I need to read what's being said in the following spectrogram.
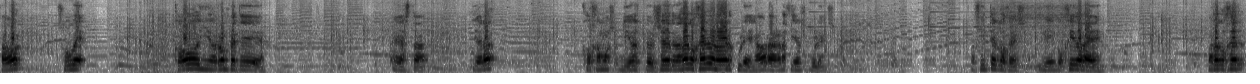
Favor, sube. Coño, rómpete. Ya está. Y ahora cogemos... Dios, pero en serio, ¿te vas a coger o no, Hércules? Ahora, gracias, Hércules. Por fin te coges. Bien, cogido la E. Vamos a coger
